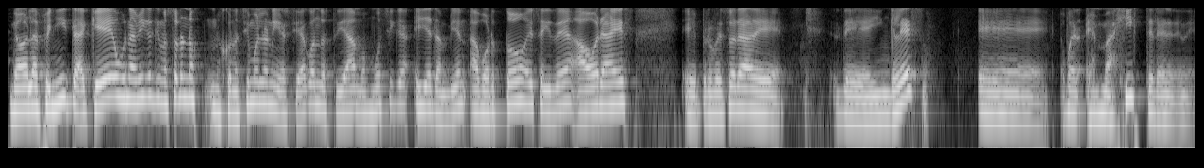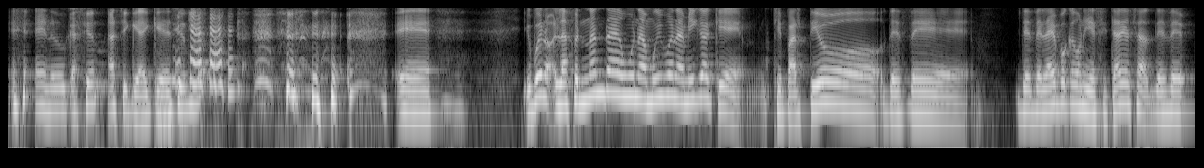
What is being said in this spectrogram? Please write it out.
No, la Feñita, que es una amiga que nosotros nos, conocimos en la universidad cuando estudiábamos música, ella también abortó esa idea. Ahora es eh, profesora de, inglés eh, bueno, es magíster en, en educación, así que hay que decirlo. Eh, y bueno, la Fernanda es una muy buena amiga que, que partió desde, desde la época universitaria, o sea, desde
